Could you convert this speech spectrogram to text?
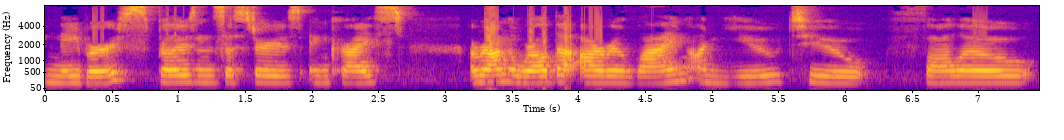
neighbors, brothers and sisters in Christ around the world that are relying on you to follow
